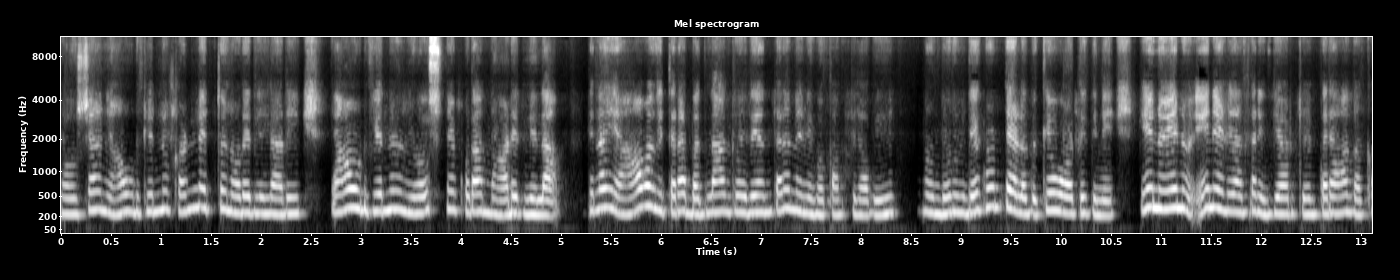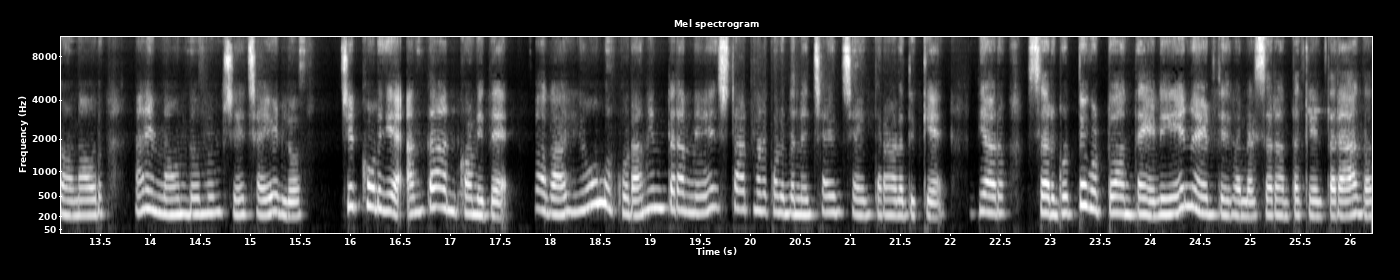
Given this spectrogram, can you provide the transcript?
ಬಹುಶಃ ಯಾವ ಹುಡುಗಿರ್ನು ಕಣ್ಣೆತ್ತು ನೋಡಿರ್ಲಿಲ್ಲ ರೀ. ಯಾವ ಹುಡುಗಿರ್ನು ಯೋಚನೆ ಕೂಡ ಮಾಡಿರ್ಲಿಲ್ಲ. ಇಲ್ಲ, ಯಾವಾಗ ಈ ತರ ಬದಲಾಗಿದೆ ಅಂತಾನೆ ನನಗೆ ಗೊತ್ತಾಗ್ತಿಲ್ಲ ರೀ. ಒಂದು ಇದೆ ಅಂತ ಹೇಳೋದಕ್ಕೆ ಹೊರಟಿದ್ದೀನಿ. ಏನು ಏನು, ಏನ್ ಹೇಳಿ ಅಂತ ನಿಜ ಅವ್ರು ಕೇಳ್ತಾರೆ. ಆಗ ಕಾರಣ ಅವರು ನಾನು ಒಂದು ಮುಂಚೆ ಚೈಲ್ಡ್ ಚಿಕ್ಕ ಹುಡುಗಿ ಅಂತ ಅನ್ಕೊಂಡಿದ್ದೆ. ಇವಾಗ ಇವನು ಕೂಡ ನಿಮ್ ತರನೇ ಸ್ಟಾರ್ಟ್ ಮಾಡ್ಕೊಂಡಿದ್ದಾನೆ ಚೈಲ್ಡ್ ಚೈಲ್ಡ್ ತರ ಆಡೋದಕ್ಕೆ. ಯಾರು? ಸರ್ ಗುಟ್ಟು ಗುಟ್ಟು ಅಂತ ಹೇಳಿ ಏನು ಹೇಳ್ತೀವಲ್ಲ ಸರ್ ಅಂತ ಕೇಳ್ತಾರೆ. ಆಗ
